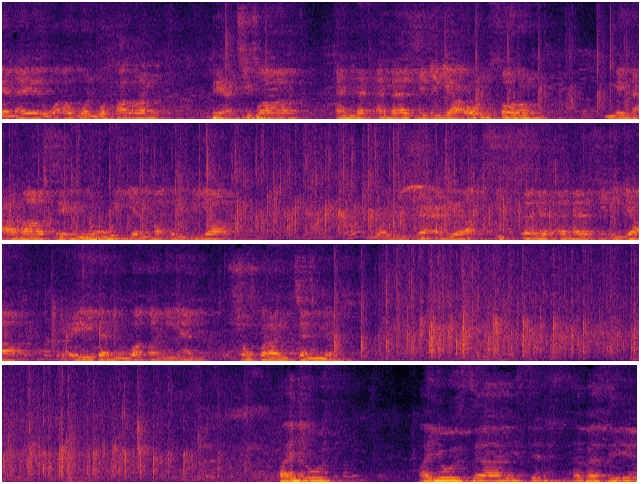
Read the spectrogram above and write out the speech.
يناير وأول محرم باعتبار أن الأمازيغية عنصر من عناصر الهوية المغربية ولجعل رأس السنة الأمازيغية عيدا وطنيا. شكرا تنمية. أيوز أيوز يسي الحسن بزيغ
